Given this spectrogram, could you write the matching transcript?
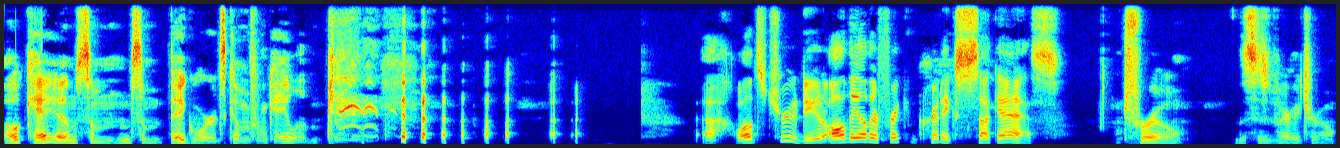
okay, um, some some big words coming from Caleb. Uh, well, it's true, dude. All the other freaking critics suck ass. True, this is very true.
